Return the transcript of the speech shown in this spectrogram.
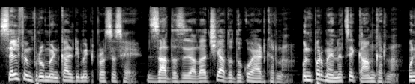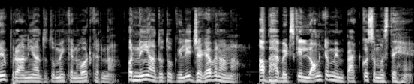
सेल्फ इंप्रूवमेंट का अल्टीमेट प्रोसेस है ज़्यादा से ज़्यादा अच्छी आदतों को ऐड करना, उन पर मेहनत से काम करना, उन्हें पुरानी आदतों में कन्वर्ट करना और नई आदतों के लिए जगह बनाना। अब हैबिट्स के लॉन्ग टर्म इम्पैक्ट को समझते हैं।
